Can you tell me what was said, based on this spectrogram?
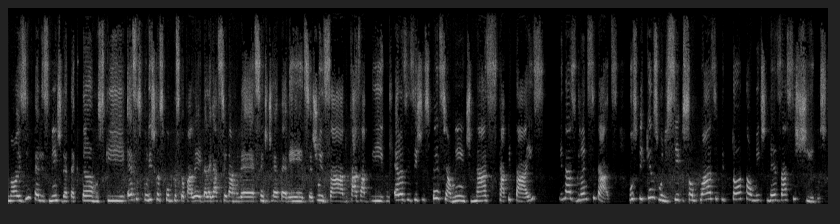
nós infelizmente detectamos que essas políticas públicas que eu falei, Delegacia da Mulher, Centro de Referência, Juizado, Casa-Abrigo, elas existem especialmente nas capitais e nas grandes cidades. Os pequenos municípios são quase que totalmente desassistidos.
